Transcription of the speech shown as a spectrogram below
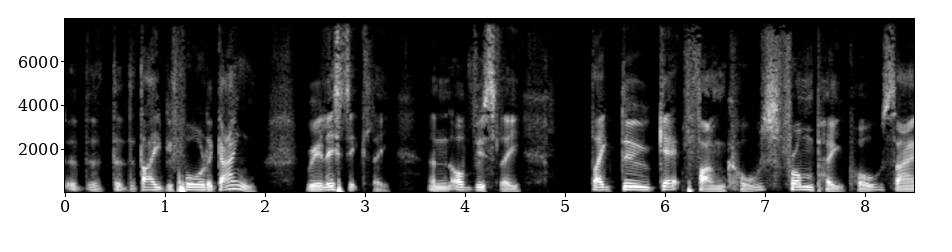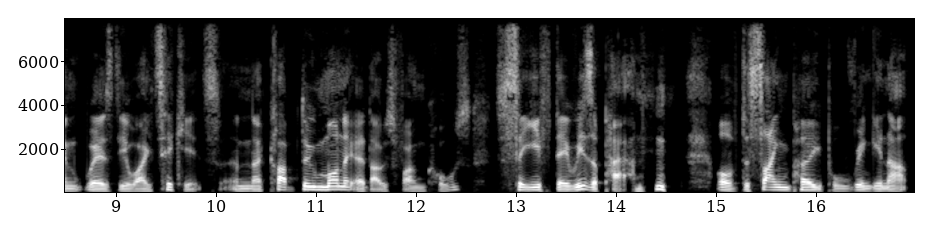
the, the, the day before the game, realistically. And obviously, they do get phone calls from people saying, "Where's the away tickets?" And the club do monitor those phone calls to see if there is a pattern of the same people ringing up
